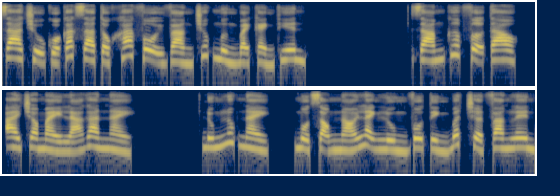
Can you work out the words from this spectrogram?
Gia chủ của các gia tộc khác vội vàng chúc mừng Bạch Cảnh Thiên. Dám cướp vợ tao, ai cho mày lá gan này? Đúng lúc này, một giọng nói lạnh lùng vô tình bất chợt vang lên,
